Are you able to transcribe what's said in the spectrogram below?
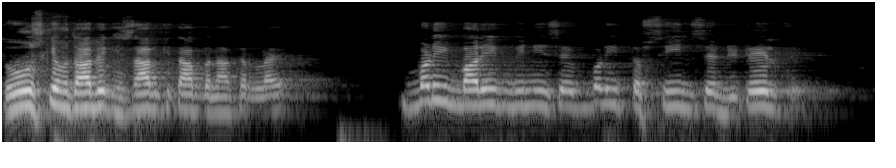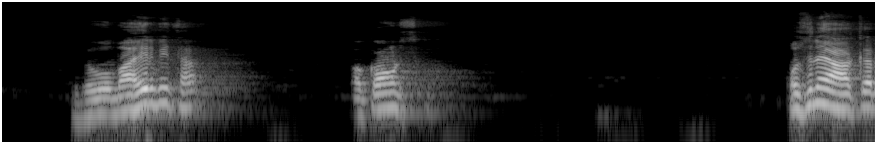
تو اس کے مطابق حساب کتاب بنا کر لائے۔ بڑی باریک بینی سے، بڑی تفصیل سے، ڈیٹیل تھے کیونکہ وہ ماہر بھی تھا اکاؤنٹس اس نے آ کر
